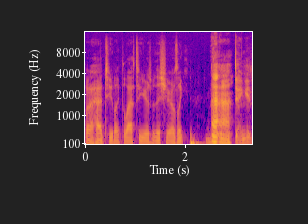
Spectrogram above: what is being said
but I had to like the last two years, but this year I was like, uh, uh Dang it.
